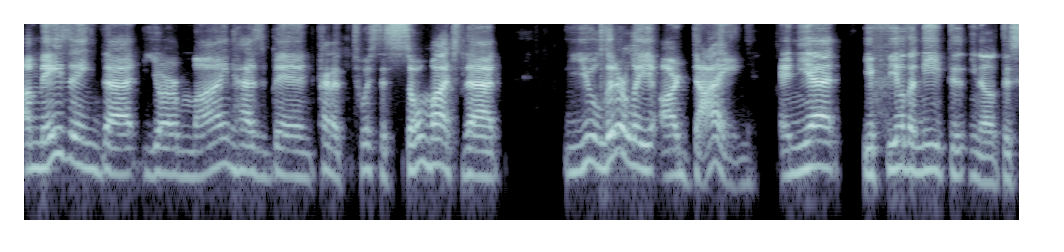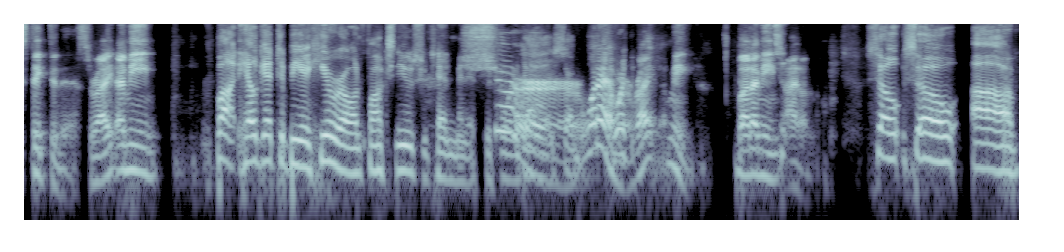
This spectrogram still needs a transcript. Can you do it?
amazing that your mind has been kind of twisted so much that you literally are dying, and yet you feel the need to you know to stick to this, right? I mean, but he'll get to be a hero on Fox News for ten minutes. before he sure, dies. So- whatever, right? I mean, but I mean, So- I don't know. So so um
